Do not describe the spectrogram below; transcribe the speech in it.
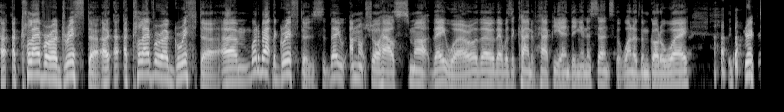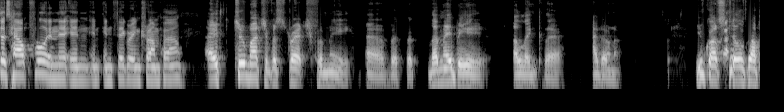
A, a cleverer drifter, a, a cleverer grifter. Um, what about the grifters? They, I'm not sure how smart they were, although there was a kind of happy ending in a sense that one of them got away. Is grifters helpful in, in in in figuring Trump out? It's too much of a stretch for me, uh, but but there may be a link there. I don't know. You've got stills up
